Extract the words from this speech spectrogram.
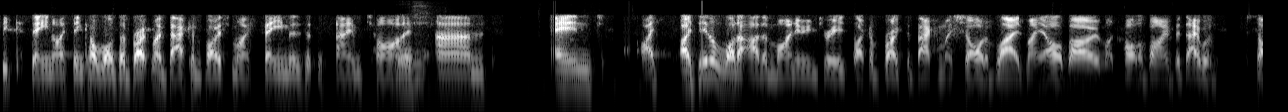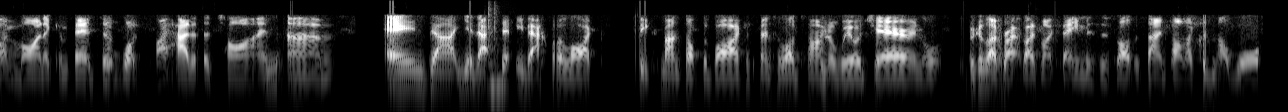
16. I think I was. I broke my back and both my femurs at the same time. Um, and I I did a lot of other minor injuries, like I broke the back of my shoulder blade, my elbow, my collarbone, but they were so minor compared to what I had at the time. Um, and uh, yeah, that set me back for like six months off the bike. I spent a lot of time in a wheelchair, and all, because I broke both my femurs as well at the same time, I could not walk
